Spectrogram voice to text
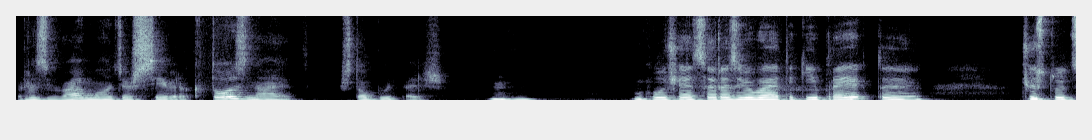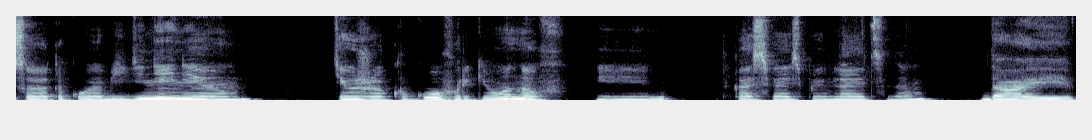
развиваем молодежь севера. Кто знает, что будет дальше. Ну, получается, развивая такие проекты, чувствуется такое объединение тех же кругов, регионов, и такая связь появляется, да? Да, и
